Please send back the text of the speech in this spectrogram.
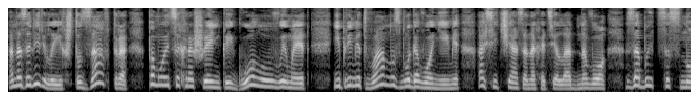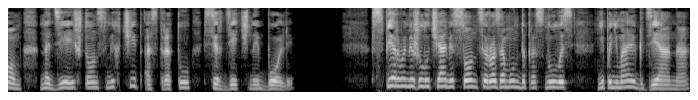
Она заверила их, что завтра помоется хорошенько и голову вымоет, и примет ванну с благовониями, а сейчас она хотела одного — забыться сном, надеясь, что он смягчит остроту сердечной боли. С первыми же лучами солнца Розамунда проснулась, не понимая, где она.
